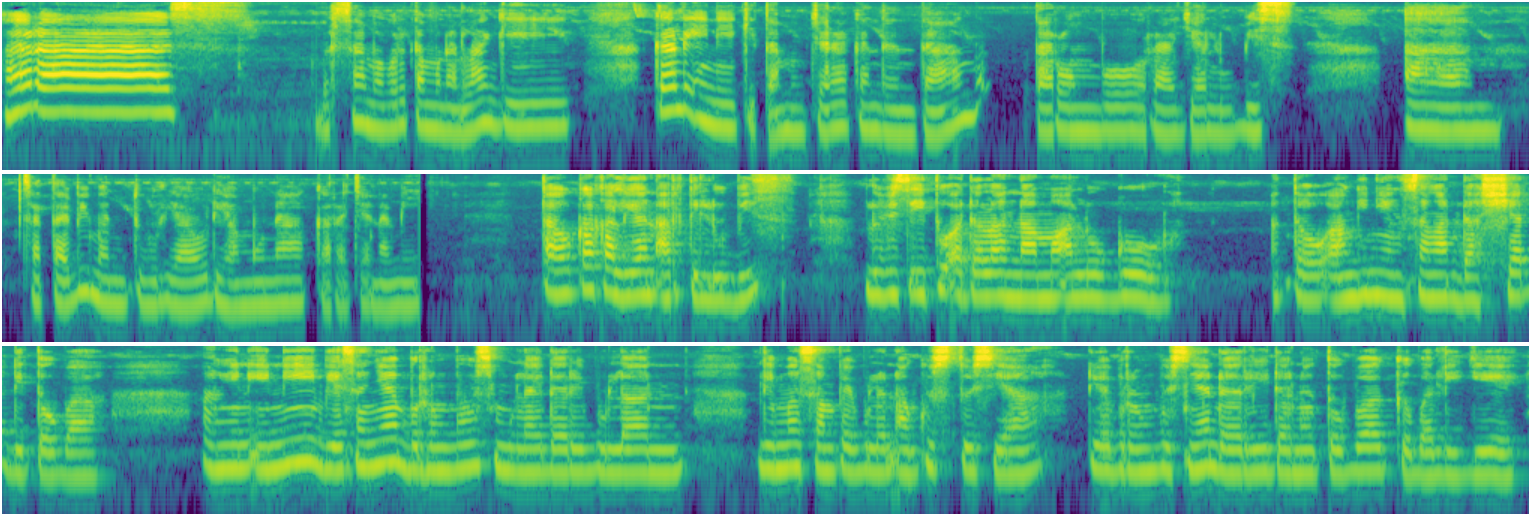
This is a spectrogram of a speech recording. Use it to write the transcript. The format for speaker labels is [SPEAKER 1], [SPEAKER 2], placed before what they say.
[SPEAKER 1] Haras bersama bertemu lagi. Kali ini kita membicarakan tentang Tarombo Raja Lubis. Um, Satabi Manturiau di Hamuna Karajanami. Tahukah kalian arti Lubis? Lubis itu adalah nama alogo atau angin yang sangat dahsyat di Toba. Angin ini biasanya berhembus mulai dari bulan 5 sampai bulan Agustus ya dia berembusnya dari Danau Toba ke Balige.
